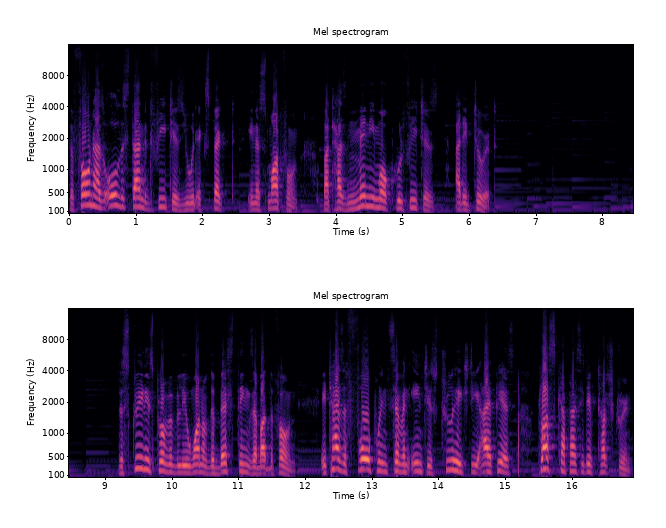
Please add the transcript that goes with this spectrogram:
The phone has all the standard features you would expect in a smartphone but has many more cool features added to it. The screen is probably one of the best things about the phone. It has a 4.7 inches True HD IPS plus capacitive touchscreen.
